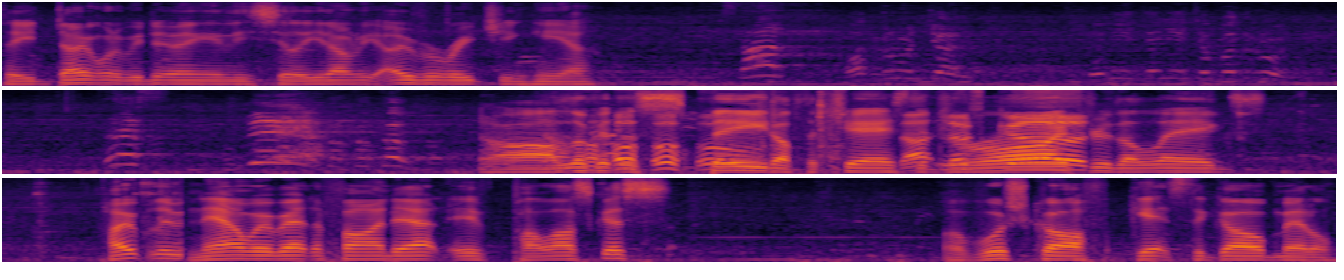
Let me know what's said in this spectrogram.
So you don't want to be doing anything silly. You don't want to be overreaching here. Oh, look at the speed off the chest, that the drive through the legs. Hopefully, now we're about to find out if Paluskas or Bychkov gets the gold medal.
